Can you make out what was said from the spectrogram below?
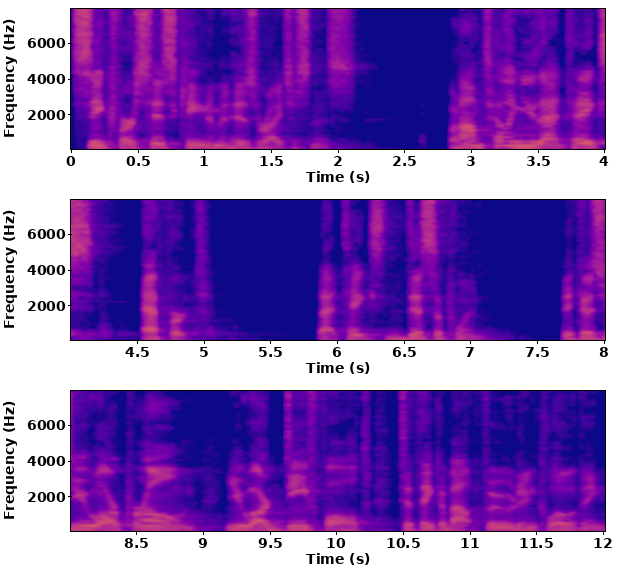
Seek first his kingdom and his righteousness. But I'm telling you, that takes effort, that takes discipline, because you are prone you are default to think about food and clothing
